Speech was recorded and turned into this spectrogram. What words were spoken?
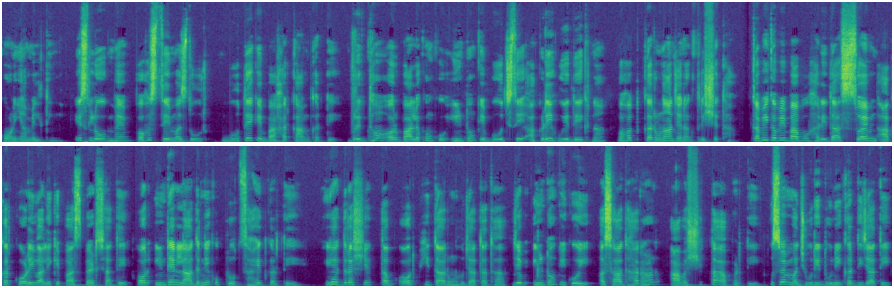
कौड़ियाँ मिलती इस लोभ में बहुत से मजदूर बूते के बाहर काम करते, वृद्धों और बालकों को ईंटों के बोझ से अकड़े हुए देखना बहुत करुणाजनक दृश्य था। कभी कभी बाबू हरिदास स्वयं आकर कौड़ी वाले के पास बैठ जाते और ईंटें लादने को प्रोत्साहित करते। यह दृश्य तब और भी दारुण हो जाता था जब ईंटों की कोई असाधारण आवश्यकता आ पड़ती। उसमें मजूरी दूनी कर दी जाती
